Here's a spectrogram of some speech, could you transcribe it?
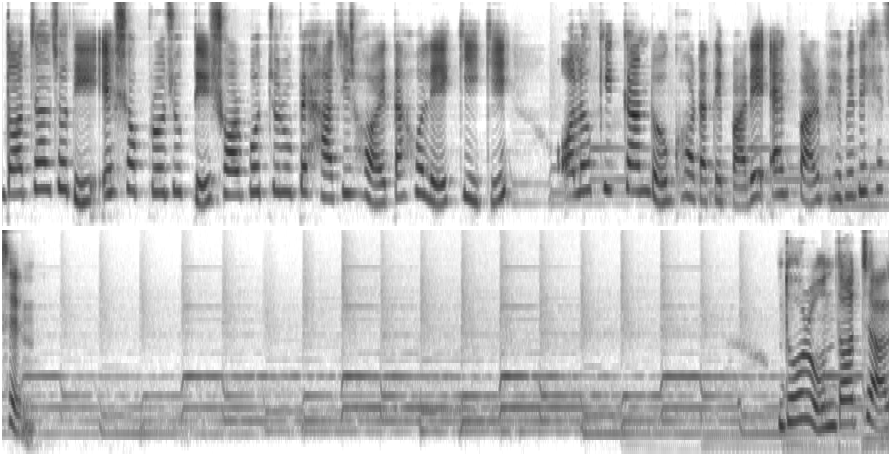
দজ্জাল যদি এসব প্রযুক্তি সর্বোচ্চ রূপে হাজির হয়, তাহলে কি কি অলৌকিক কাণ্ড ঘটাতে পারে একবার ভেবে দেখেছেন? ধরুন দজ্জাল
